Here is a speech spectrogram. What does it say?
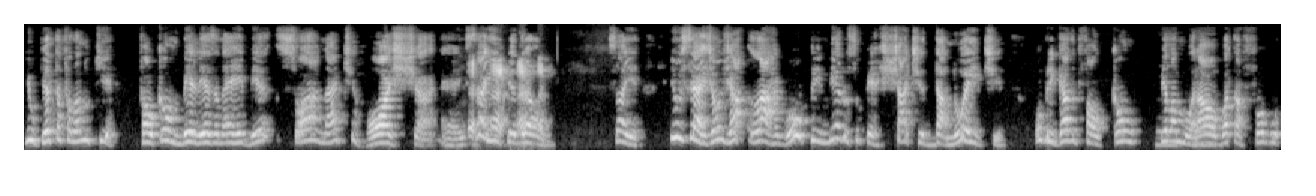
E o Pedro está falando que Falcão, beleza na RB, só a Nath Rocha. É isso aí, Pedrão. Isso aí. E o Sérgio já largou o primeiro superchat da noite. Obrigado, Falcão, pela moral. Botafogo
